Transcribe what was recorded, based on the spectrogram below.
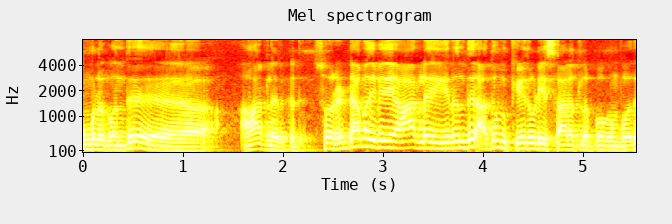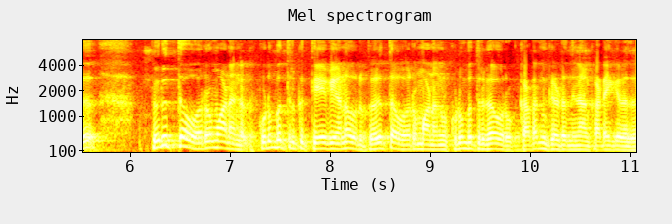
உங்களுக்கு வந்து ஆறில் இருக்குது. ஸோ ரெண்டாம் அதிபதி ஆறில் இருந்து அதுவும் கேதுடைய சாரத்தில் போகும்போது பெருத்த வருமானங்கள் குடும்பத்திற்கு தேவையான ஒரு பெருத்த வருமானங்கள் குடும்பத்திற்காக ஒரு கடன் கெடுந்தினா கிடைக்கிறது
